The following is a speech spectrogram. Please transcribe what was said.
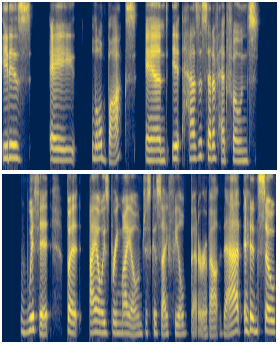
it is a little box and it has a set of headphones with it, but I always bring my own just because I feel better about that. And so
